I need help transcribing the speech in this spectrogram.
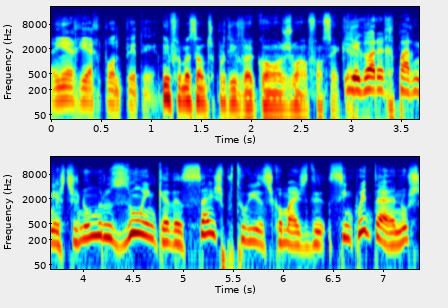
em rr.pt. Informação desportiva com João Fonseca. E agora repare nestes números, um em cada seis portugueses com mais de 50 anos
